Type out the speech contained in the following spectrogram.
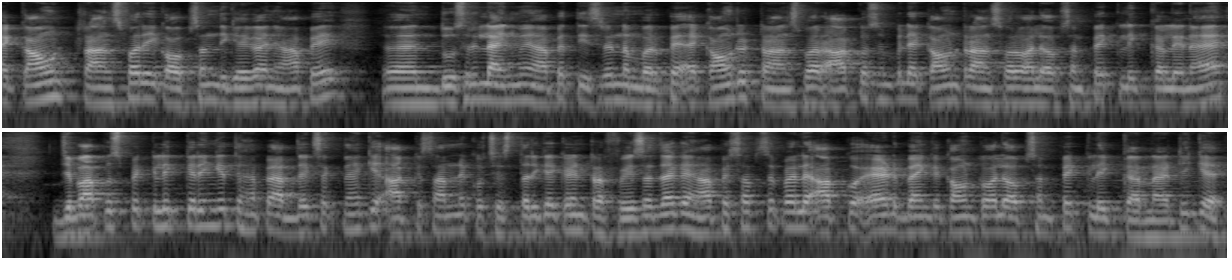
अकाउंट ट्रांसफ़र एक ऑप्शन दिखेगा, यहाँ पे दूसरी लाइन में यहाँ पे तीसरे नंबर पे अकाउंट ट्रांसफ़र आपको सिंपली अकाउंट ट्रांसफ़र वाले ऑप्शन पे क्लिक कर लेना है। जब आप उस पर क्लिक करेंगे तो यहाँ पे आप देख सकते हैं कि आपके सामने कुछ इस तरीके का इंटरफेस आ जाएगा। यहाँ पे सबसे पहले आपको ऐड बैंक अकाउंट वाले ऑप्शन पे क्लिक करना है, ठीक है?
